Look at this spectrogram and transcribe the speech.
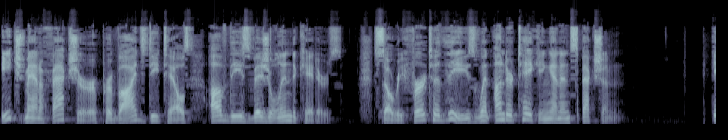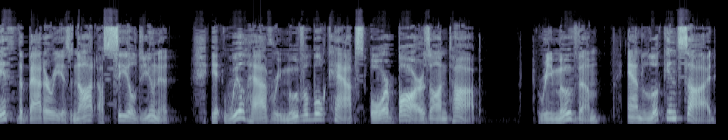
Each manufacturer provides details of these visual indicators, so refer to these when undertaking an inspection. If the battery is not a sealed unit, it will have removable caps or bars on top. Remove them and look inside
